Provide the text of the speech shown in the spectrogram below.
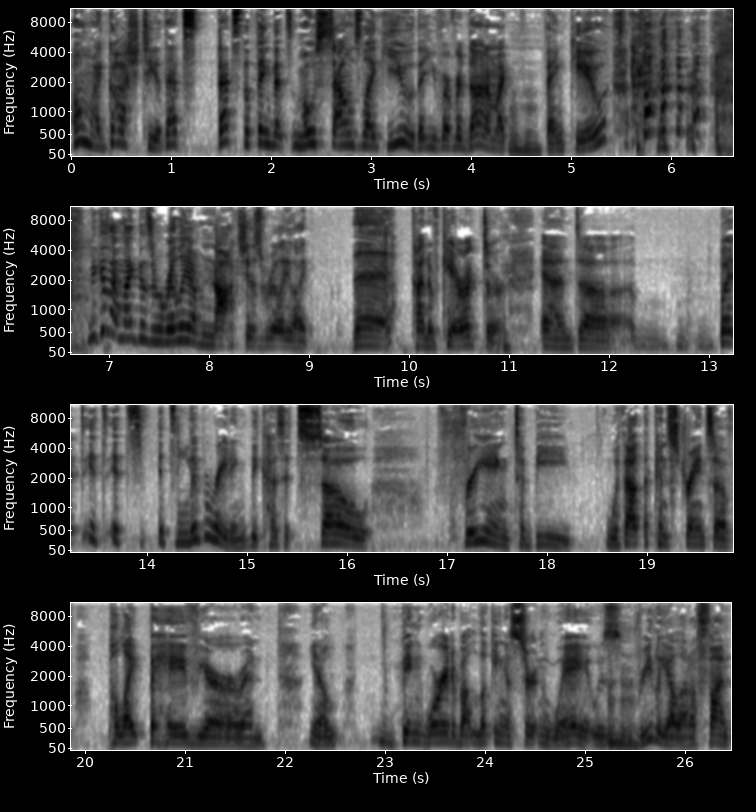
"Oh my gosh, Tia, that's that's the thing that most sounds like you that you've ever done." I'm like, Mm-hmm. "Thank you," because I'm like this really obnoxious, really like. "Bleh," kind of character, and uh, but it's it's it's liberating because it's so freeing to be without the constraints of polite behavior and you know being worried about looking a certain way. It was really a lot of fun.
